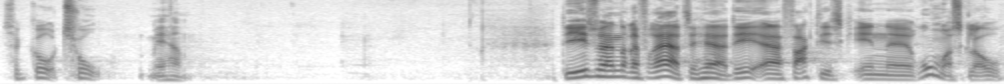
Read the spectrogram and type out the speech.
så gå to med ham. Det Jesus han refererer til her, det er faktisk en øh, romersk lov.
